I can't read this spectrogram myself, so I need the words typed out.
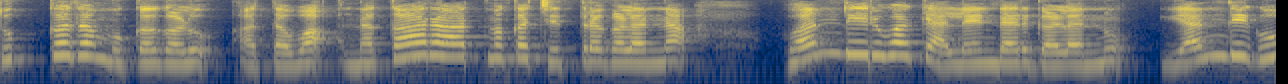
ದುಃಖದ ಮುಖಗಳು ಅಥವಾ ನಕಾರಾತ್ಮಕ ಚಿತ್ರಗಳನ್ನು ಹೊಂದಿರುವ ಕ್ಯಾಲೆಂಡರ್ಗಳನ್ನು ಎಂದಿಗೂ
